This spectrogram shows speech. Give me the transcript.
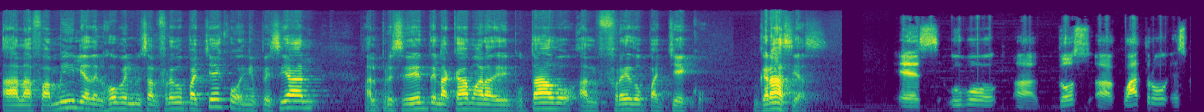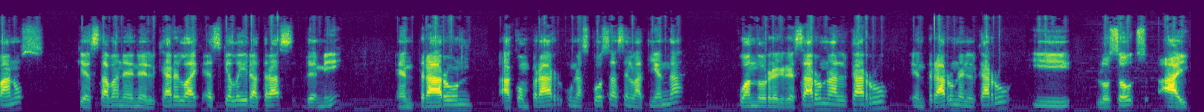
a la familia del joven Luis Alfredo Pacheco, en especial al presidente de la Cámara de Diputados, Alfredo Pacheco. Gracias. Hubo uh, dos, uh, cuatro hispanos que estaban en el Cadillac Escalade atrás de mí, entraron a comprar unas cosas en la tienda cuando regresaron al carro, entraron en el carro y los hay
